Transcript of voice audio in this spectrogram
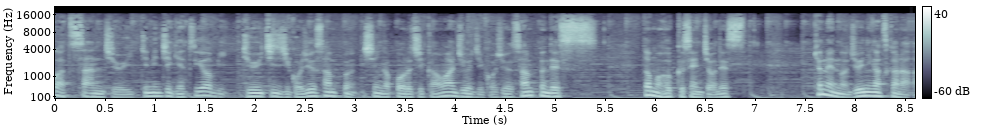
月31日月曜日11時53分シンガポール時間は10時53分です。どうもフック船長です。去年の12月から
